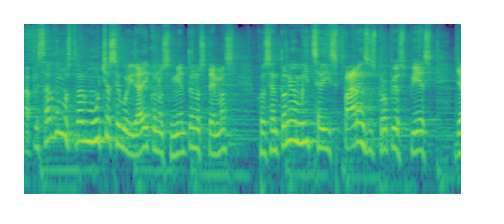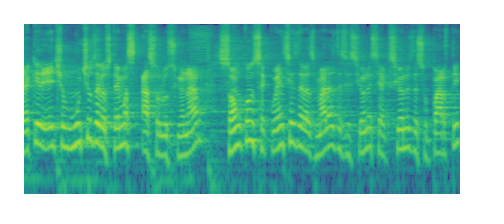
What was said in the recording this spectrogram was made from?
A pesar de mostrar mucha seguridad y conocimiento en los temas, José Antonio Meade se dispara en sus propios pies, ya que de hecho muchos de los temas a solucionar son consecuencias de las malas decisiones y acciones de su parte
